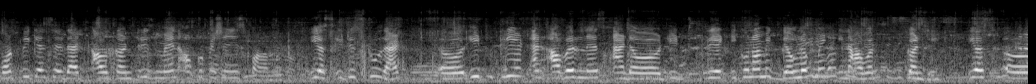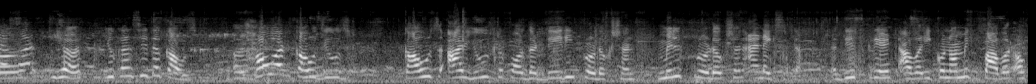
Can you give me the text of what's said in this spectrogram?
what we can say that our country's main occupation is farming yes it is true that uh, it create an awareness and uh, it create economic development in our country. Yes uh, here you can see the cows. Uh, how are cows used? Cows are used for the dairy production milk production and etc this create our economic power of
